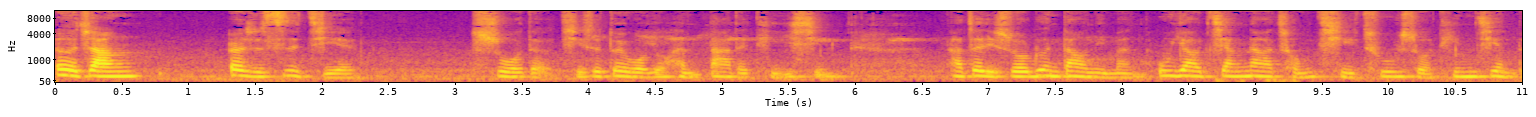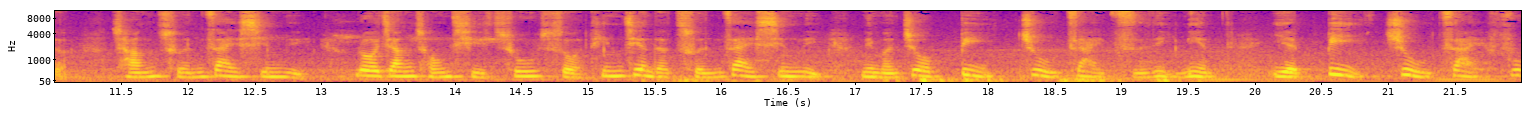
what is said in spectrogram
二章二十四节说的，其实对我有很大的提醒。他这里说：“论到你们，勿要将那从起初所听见的，常存在心里。若将从起初所听见的存在心里，你们就必住在子里面，也必住在父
